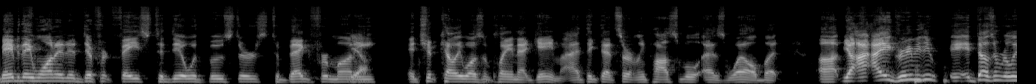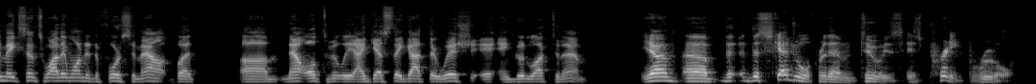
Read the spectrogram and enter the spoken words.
maybe they wanted a different face to deal with boosters, to beg for money, yeah. and Chip Kelly wasn't playing that game. I think that's certainly possible as well. But uh, yeah, I, I, agree with you. It doesn't really make sense why they wanted to force him out, but um, now ultimately, I guess they got their wish, and good luck to them. Yeah, uh, the the schedule for them too is is pretty brutal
